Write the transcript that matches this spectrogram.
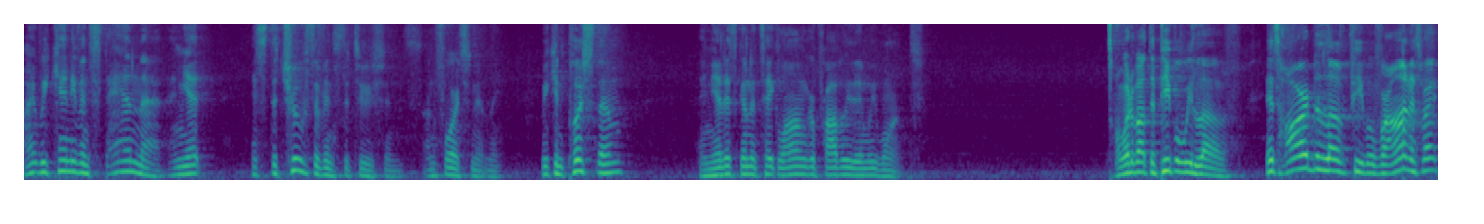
Right? We can't even stand that. And yet, it's the truth of institutions, unfortunately. We can push them, and yet it's going to take longer probably than we want. What about the people we love? It's hard to love people, if we're honest, right?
